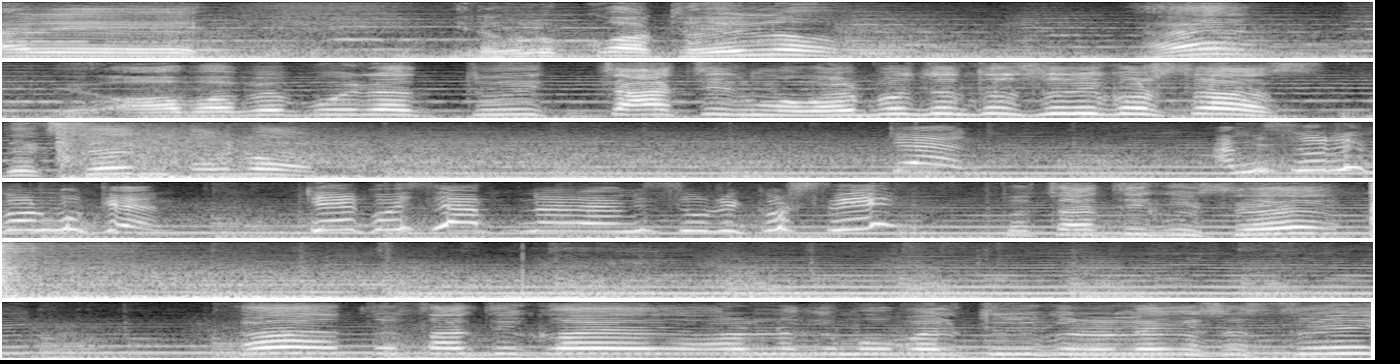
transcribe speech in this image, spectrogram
আরে এটা কোনো কথা হইল? হ্যাঁ? অভাবে পড়া তুই চাচির মোবাইল পর্যন্ত চুরি করছিস? দেখছেন তারপর কেন? আমি চুরি করব কেন? কে কইছে আপনারা আমি চুরি করছি? তো চাচি কইছে? হ্যাঁ তো চাচি কয়, আর নাকি মোবাইল চুরি করে লেগে গেছিস তুই?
